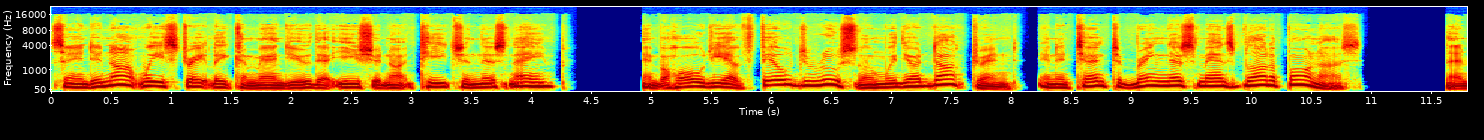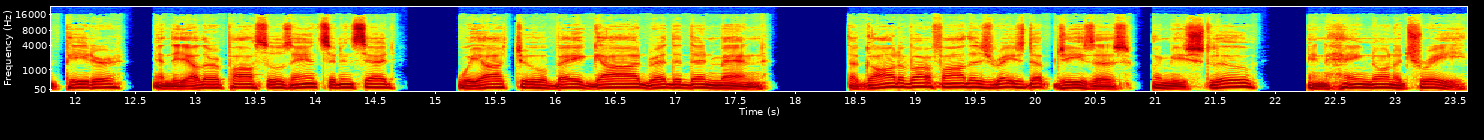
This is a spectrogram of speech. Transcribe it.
saying, Did not we straitly command you that ye should not teach in this name? And behold, ye have filled Jerusalem with your doctrine, and intend to bring this man's blood upon us. Then Peter and the other apostles answered and said, We ought to obey God rather than men. The God of our fathers raised up Jesus, whom ye slew and hanged on a tree.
